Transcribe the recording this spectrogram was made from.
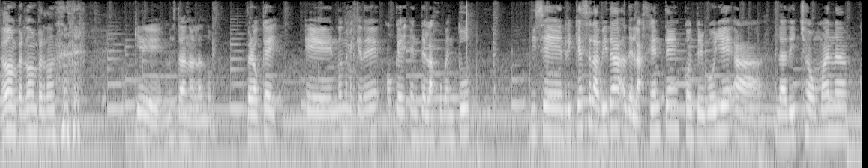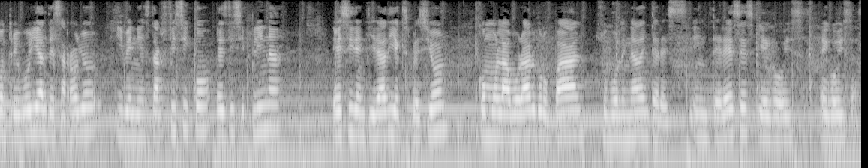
Perdón, perdón, perdón. que me estaban hablando. Pero ok, eh, ¿en dónde me quedé? Ok, entre la juventud. Dice, enriquece la vida de la gente, contribuye a la dicha humana, contribuye al desarrollo y bienestar físico, es disciplina, es identidad y expresión, como laborar grupal, subordinada a intereses y egoístas.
